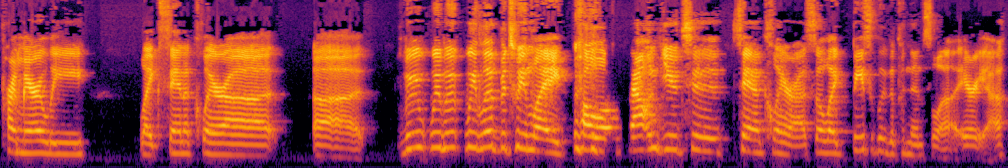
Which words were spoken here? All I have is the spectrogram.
primarily like Santa Clara. Uh, we we we live between like Palo Mountain View to Santa Clara, so like basically the peninsula area.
